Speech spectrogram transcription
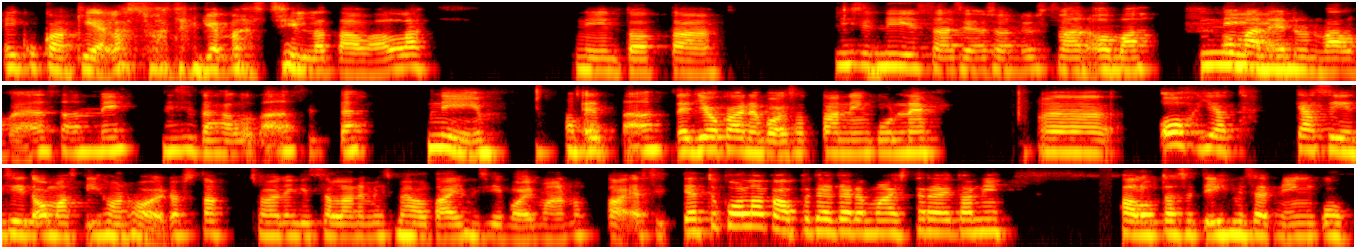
ei kukaan kiellä sua tekemästä sillä tavalla. Niin tota, niin sit niissä asioissa on just vaan oma, niin. oman edunvalvojansa, niin, niin sitä halutaan sitten niin. opettaa. Et, et jokainen voisi ottaa niin kuin ne ö, ohjat käsiin siitä omasta ihonhoidosta. Se on jotenkin sellainen, missä me halutaan ihmisiä voimaannuttaa. Ja sitten tietty, kun ollaan kauppatieteiden maistereita, niin haluttaisiin, että ihmiset niin kuin,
